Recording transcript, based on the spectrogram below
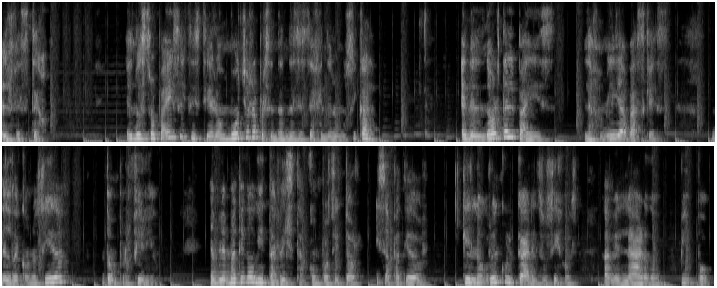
el festejo. En nuestro país existieron muchos representantes de este género musical. En el norte del país, la familia Vázquez, del reconocido Don Porfirio, emblemático guitarrista, compositor y zapateador, quien logró inculcar en sus hijos Abelardo, Pipo,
